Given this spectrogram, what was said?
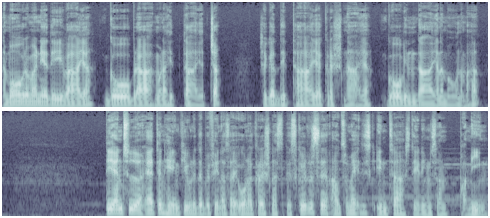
Namo Brahmanadevaya, Go Brahmanahittaya Cha Jagadhitaya Krishnaya Govindaya Namo Namaha det antyder, at den hengivne, der befinder sig under Krishnas beskyttelse, automatisk indtager stillingen som Brahmin.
